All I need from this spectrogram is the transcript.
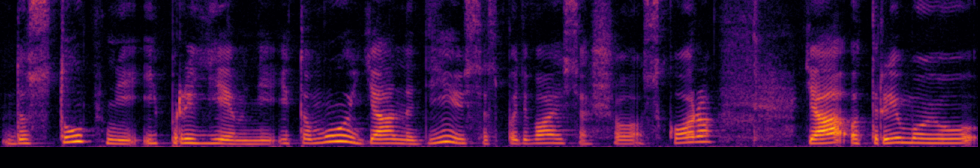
доступні і приємні. І тому я надіюся, сподіваюся, що скоро я отримую,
